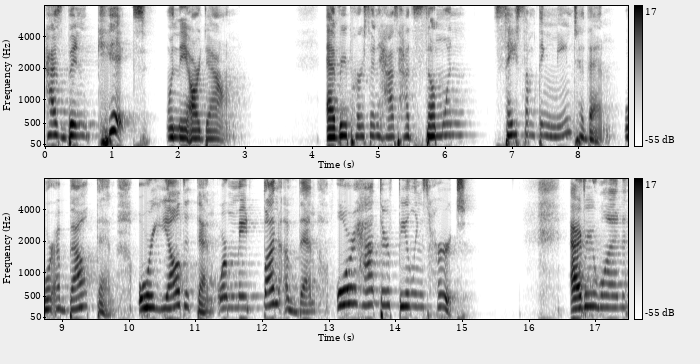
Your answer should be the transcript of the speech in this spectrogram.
has been kicked when they are down. Every person has had someone say something mean to them or about them or yelled at them or made fun of them or had their feelings hurt. Everyone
